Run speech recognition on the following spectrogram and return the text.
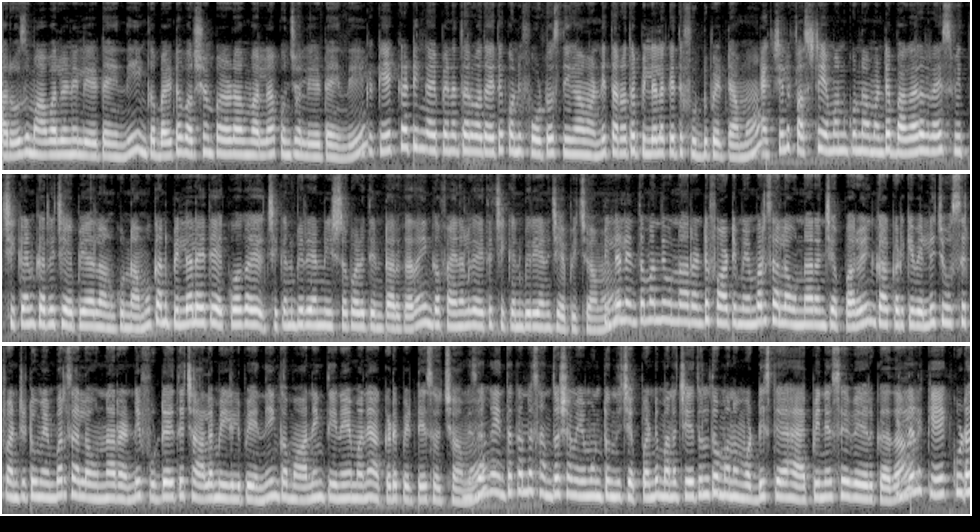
ఆ రోజు మా వల్లనే లేట్ అయింది. ఇంకా బయట వర్షం పడడం వల్ల కొంచెం లేట్ అయింది. ఇంకా కేక్ కటింగ్ అయిపోయిన తర్వాత అయితే కొన్ని ఫొటోస్ దిగామండి. తర్వాత పిల్లలకైతే ఫుడ్ పెట్టాము. యాక్చువల్లీ ఫస్ట్ ఏమనుకున్నామంటే bagara rice with chicken curry చేపియాలనుకున్నాము కానీ పిల్లలైతే ఎక్కువగా చికెన్ బిర్యానీ ఇష్టపడి తింటారు కదా. ఇంకా ఫైనల్గా అయితే చికెన్ బిర్యానీ చేపించాము పిల్లలు ఎంతమంది ఉన్నారంటే ఫార్టీ మెంబర్స్ అలా ఉన్నారని చెప్పారు. ఇంకా అక్కడికి వెళ్ళి చూస్తే ట్వంటీ టూ మెంబర్స్ అలా ఉన్నారండి. ఫుడ్ అయితే చాలా మిగిలిపోయింది. ఇంకా మార్నింగ్ తినేయమని అక్కడే పెట్టేసి వచ్చాము. నిజంగా ఇంతకన్నా సంతోషం ఏముంటుంది చెప్పండి? మన చేతులతో మనం వడ్డిస్తే హ్యాపీనెస్ వేరు కదా. పిల్లలు కేక్ కూడా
